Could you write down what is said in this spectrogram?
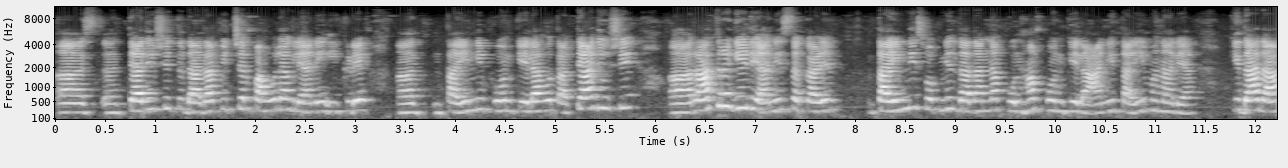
त्या दिवशी ते दादा पिक्चर पाहू लागले आणि इकडे ताईंनी फोन केला होता. त्या दिवशी रात्र गेली आणि सकाळी ताईंनी स्वप्नील दादांना पुन्हा फोन केला आणि ताई म्हणाल्या की दादा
